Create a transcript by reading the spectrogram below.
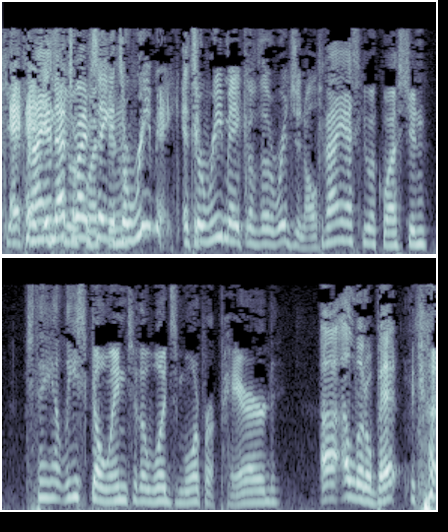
Can- can I and that's why I'm saying it's a remake. It's a remake of the original, Can I ask you a question? Do they at least go into the woods more prepared uh, a little bit. because,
